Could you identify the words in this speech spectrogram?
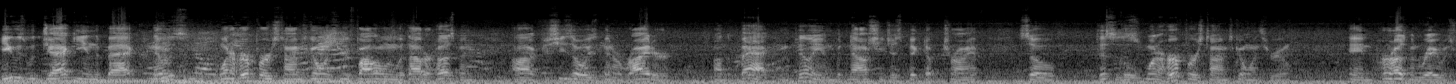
He was with Jackie in the back. That was one of her first times going through following without her husband uh, because she's always been a rider on the back in pillion, but now she just picked up a Triumph. So this is one of her first times going through. And her husband Ray was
